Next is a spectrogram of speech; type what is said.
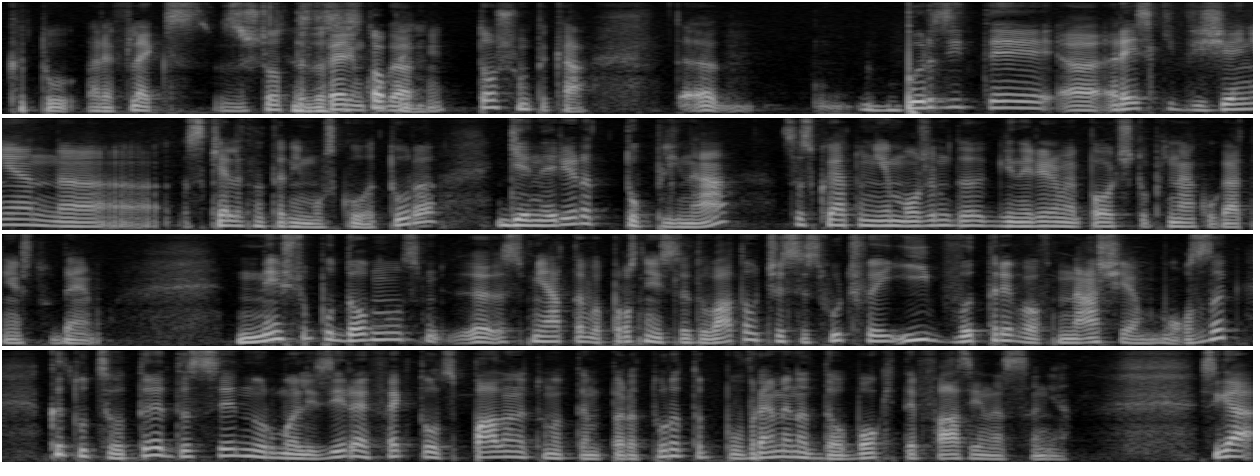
като рефлекс? Защо треперим, да когато ни? Точно така. Бързите резки движения на скелетната ни мускулатура генерират топлина, с която ние можем да генерираме повече топлина, когато ни е студено. Нещо подобно е, смята въпросният изследовател, че се случва и вътре в нашия мозък, като целта е да се нормализира ефекта от спадането на температурата по време на дълбоките фази на съня. Сега,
